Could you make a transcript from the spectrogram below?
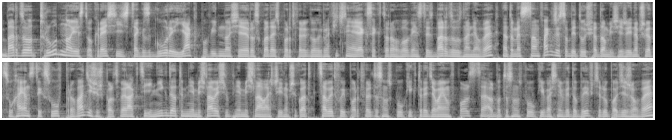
bardzo trudno jest określić tak z góry, jak powinno się rozkładać portfel geograficznie, a jak sektorowo, więc to jest bardzo uznaniowe. Natomiast sam fakt, że sobie to uświadomisz, jeżeli na przykład słuchając tych słów prowadzisz już portfel akcji i nigdy o tym nie myślałeś lub nie myślałaś, czyli na przykład cały twój portfel to są spółki, które działają w Polsce, albo to są spółki właśnie wydobywcze lub odzieżowe,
